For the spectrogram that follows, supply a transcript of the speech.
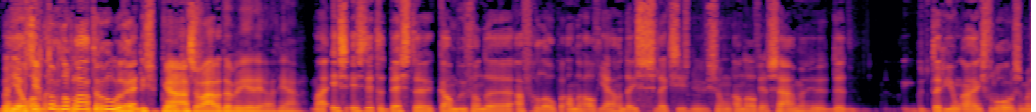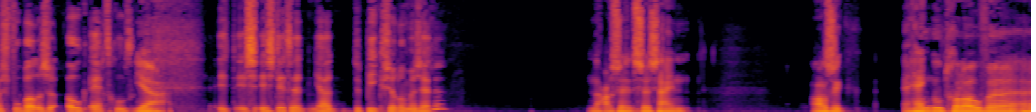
die hebben zich toch nog laten roeren, hè, die ja, supporters. ze waren er weer. Ja, ja. Maar is, is dit het beste Cambu van de afgelopen anderhalf jaar? Want deze selectie is nu zo'n anderhalf jaar samen. De, ik bedoel, tegen Jong Ajax verloren ze, maar ze voetballen ze ook echt goed. ja. Is, is, is dit het, ja, de piek, zullen we maar zeggen? Nou, ze, ze zijn. Als ik Henk moet geloven, eh,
